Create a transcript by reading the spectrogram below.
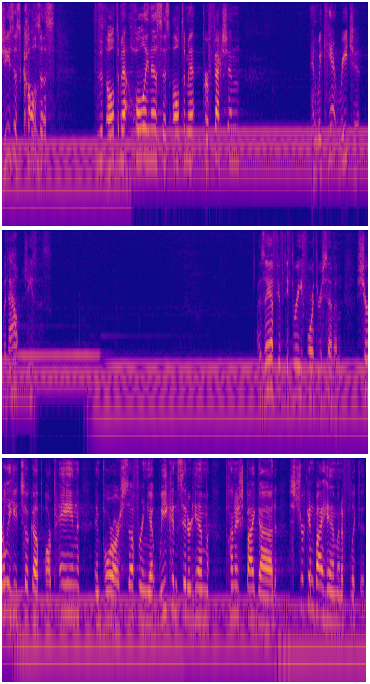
Jesus calls us to this ultimate holiness, this ultimate perfection, and we can't reach it without Jesus. Isaiah 53, 4 through 7. Surely he took up our pain and bore our suffering, yet we considered him punished by God, stricken by him, and afflicted.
